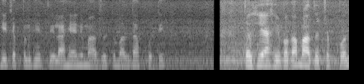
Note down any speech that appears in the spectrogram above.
हे चप्पल घेतलेलं आहे आणि माझं तुम्हाला दाखवते. तर हे आहे बघा माझं चप्पल.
